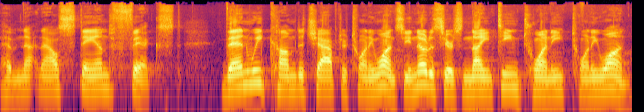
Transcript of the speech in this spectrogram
have now stand fixed. Then we come to chapter 21. So you notice here it's 19, 20, 21.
